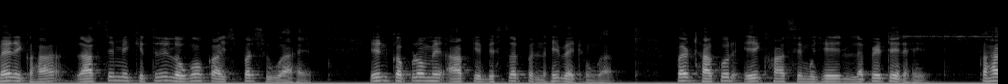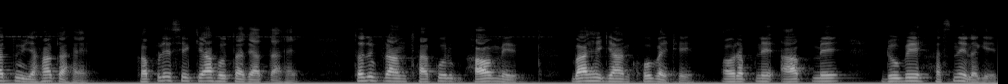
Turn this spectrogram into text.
मैंने कहा, रास्ते में कितने लोगों का स्पर्श हुआ है? इन कपड़ों में आपके बिस्तर पर नहीं बैठूँगा। पर ठाकुर एक हाथ से मुझे लपेटे रहे। कहा, तू यहाँ का है? कपड़े से क्या होता जाता है? तदुपरांत ठाकुर भाव में बाह्य ज्ञान खो बैठे। और अपने आप में डूबे हंसने लगे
